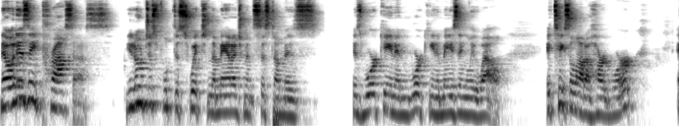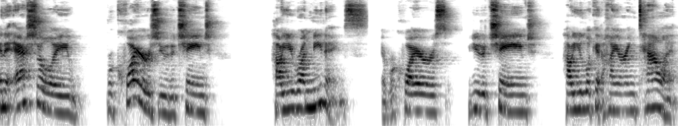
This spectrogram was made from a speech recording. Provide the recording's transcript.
Now, it is a process. You don't just flip the switch and the management system is is working and working amazingly well. It takes a lot of hard work and it actually requires you to change how you run meetings. It requires you to change how you look at hiring talent.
